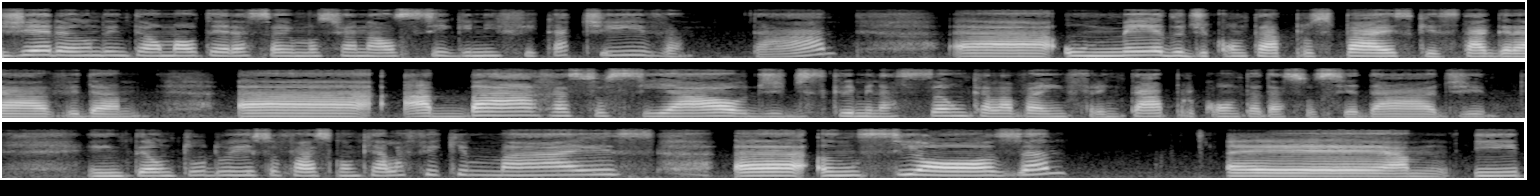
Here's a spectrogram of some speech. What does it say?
gerando, então, uma alteração emocional significativa, tá? Ah, o medo de contar para os pais que está grávida, ah, a barra social de discriminação que ela vai enfrentar por conta da sociedade. Então, tudo isso faz com que ela fique mais ah, ansiosa é, e,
